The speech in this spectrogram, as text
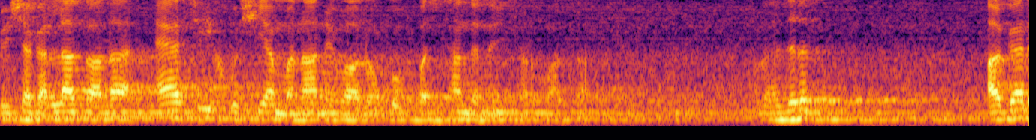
بے شک اللہ تعالیٰ ایسی خوشیاں منانے والوں کو پسند نہیں فرماتا۔ حضرت، اگر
